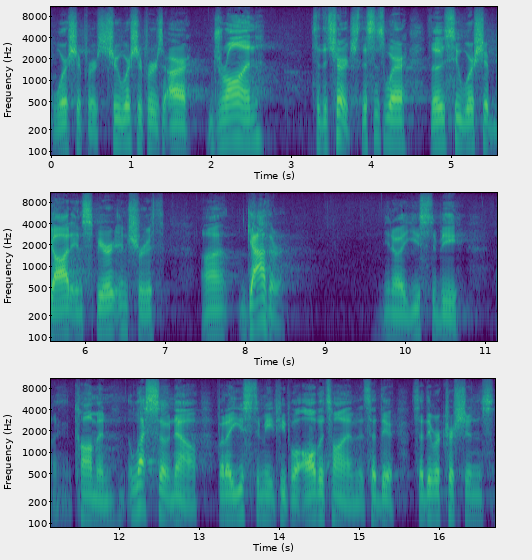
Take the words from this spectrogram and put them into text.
worshipers. True worshipers are drawn to the church. This is where those who worship God in spirit and truth uh, gather. You know, it used to be uh, common, less so now, but I used to meet people all the time that said they, said they were Christians,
